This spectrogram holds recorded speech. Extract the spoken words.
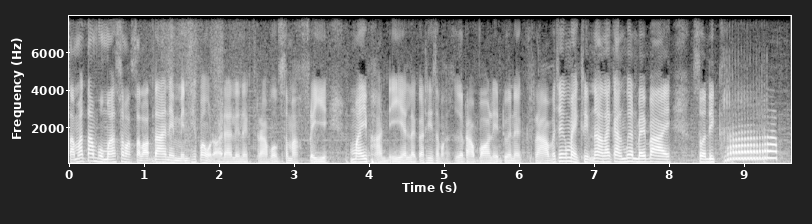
สามารถตามผมมาสมัครสล็อตได้ในเมนต์ที่ปักหมุดไว้ได้เลยนะครับผมสมัครฟรีไม่ผ่านเอเย่นต์แล้วก็ที่สมัครคือรับ wallet ด้วยนะครับไว้เจอกันใหม่คลิปหน้าละกันเพื่อนบ๊ายบายสวัสดีครับ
